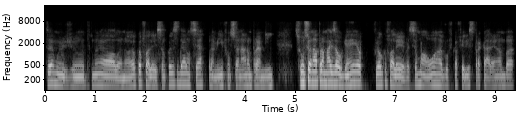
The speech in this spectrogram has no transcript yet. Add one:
Tamo junto, não é aula, não. É o que eu falei, são coisas que deram certo para mim, funcionaram para mim. Se funcionar para mais alguém, eu, foi o que eu falei, vai ser uma honra, vou ficar feliz pra caramba.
